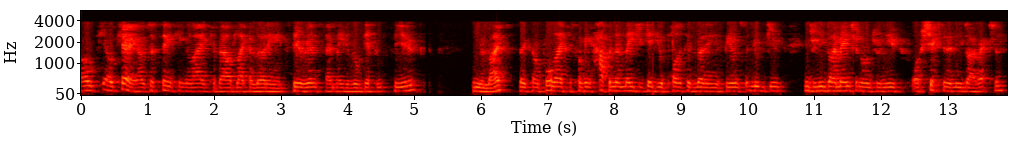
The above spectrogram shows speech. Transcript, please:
Okay, okay. I was just thinking like about like a learning experience that made a real difference for you in your life. For example, like if something happened that made you gave you a positive learning experience that moved you into a new dimension or into a new or shifted a new direction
